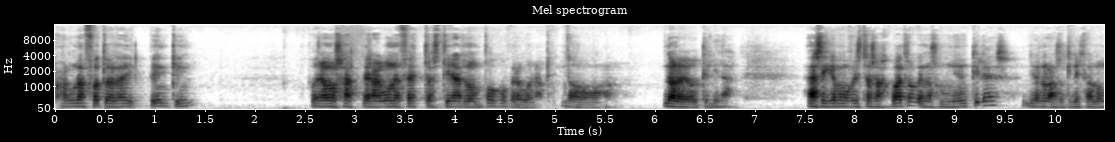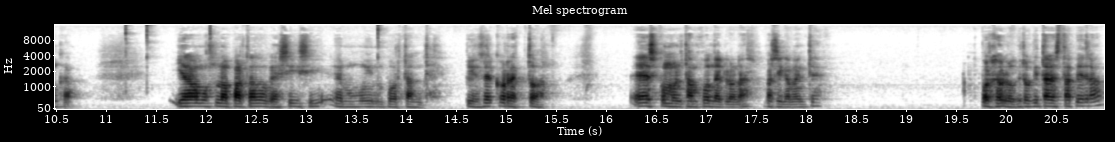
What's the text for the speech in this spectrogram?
alguna foto de light painting podríamos hacer algún efecto, estirarlo un poco, pero bueno, no, no le veo utilidad. Así que hemos visto esas cuatro que no son muy útiles, yo no las utilizo nunca. Y ahora vamos a un apartado que sí, sí, es muy importante. Pincel corrector. Es como el tampón de clonar, básicamente. Por ejemplo, quiero quitar esta piedra.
